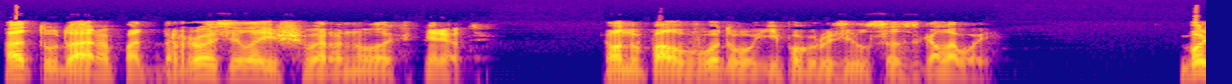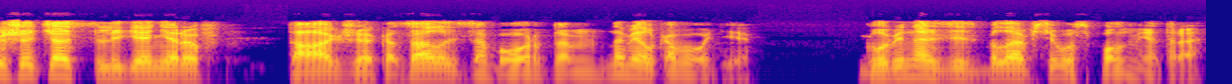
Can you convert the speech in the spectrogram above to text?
от удара подбросило и швырнуло вперед. Он упал в воду и погрузился с головой. Большая часть легионеров также оказалась за бортом на мелководье. Глубина здесь была всего с полметра.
